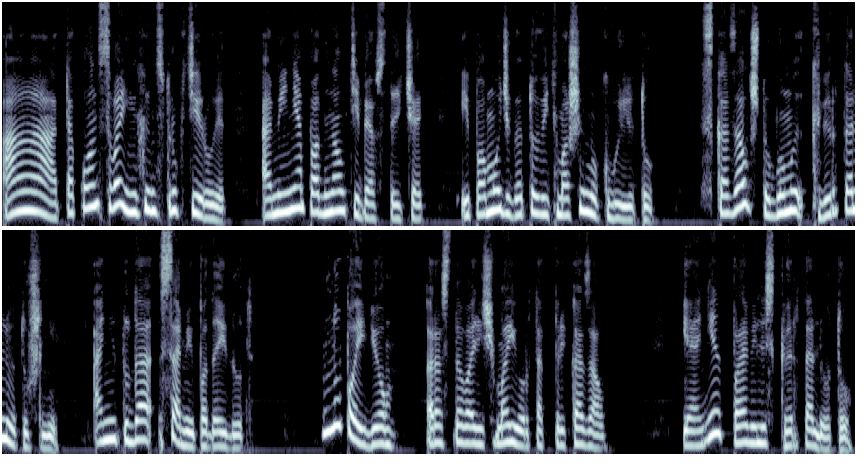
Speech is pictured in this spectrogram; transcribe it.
«А, так он своих инструктирует, а меня погнал тебя встречать и помочь готовить машину к вылету. Сказал, чтобы мы к вертолету шли. Они туда сами подойдут. Ну, пойдем, раз товарищ майор так приказал. И они отправились к вертолету.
